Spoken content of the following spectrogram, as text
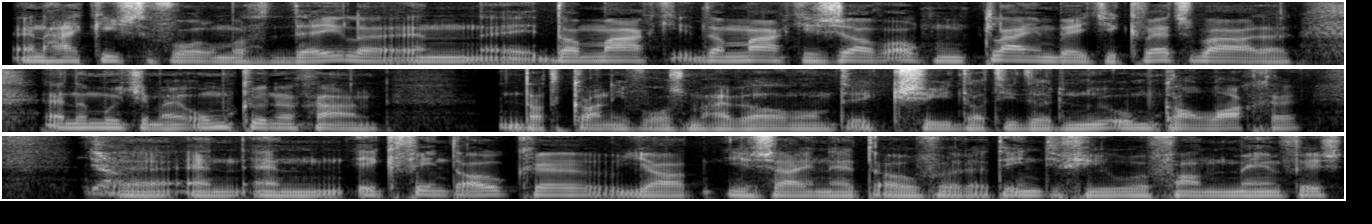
En hij kiest ervoor om dat te delen. En dan maak, je, dan maak je jezelf ook een klein beetje kwetsbaarder. En dan moet je mee om kunnen gaan. Dat kan hij volgens mij wel, want ik zie dat hij er nu om kan lachen. Ja. Eh, en, en ik vind ook, eh, ja, je zei net over het interviewen van Memphis.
